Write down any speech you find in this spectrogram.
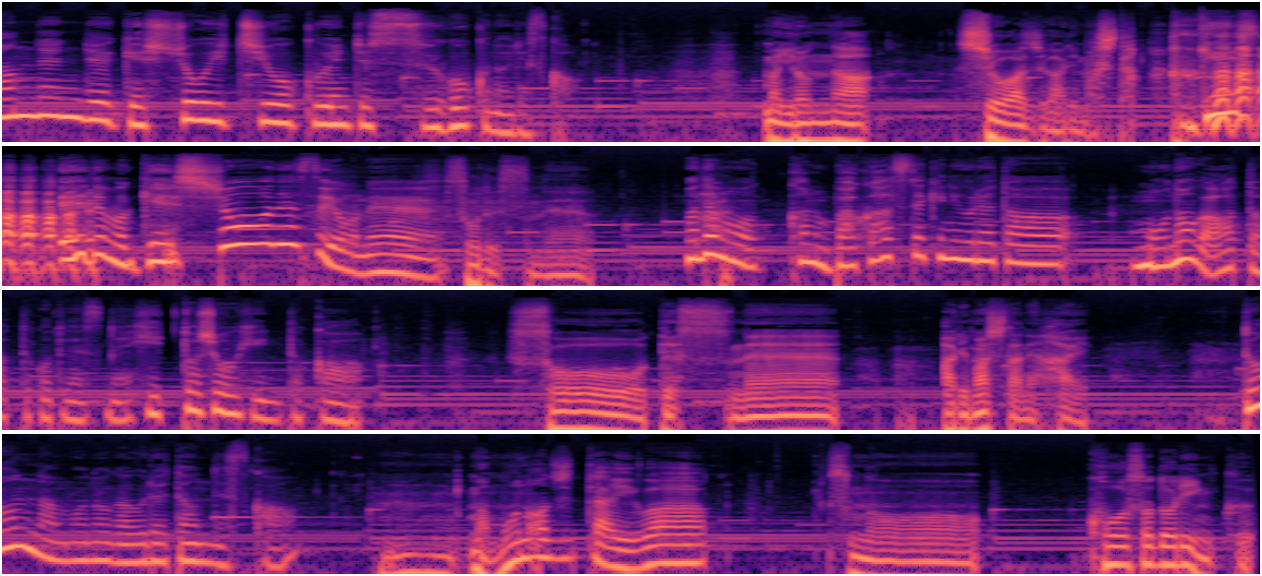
3年で月賞1億円ってすごくないですか？まあ、いろんな塩味がありました。月 えでも月賞ですよね、そうですね。まあ、でも、あの爆発的に売れたものがあったってことですね。ヒット商品とか。そうですね。ありましたね。はい。どんなものが売れたんですか？うん、まあ、もの自体は、その、酵素ドリンクっ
